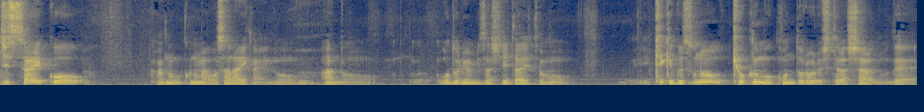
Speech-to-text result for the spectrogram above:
実際こうあのこの前おさらい会の,、あの踊りを見させていただいても結局その曲もコントロールしてらっしゃるので、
